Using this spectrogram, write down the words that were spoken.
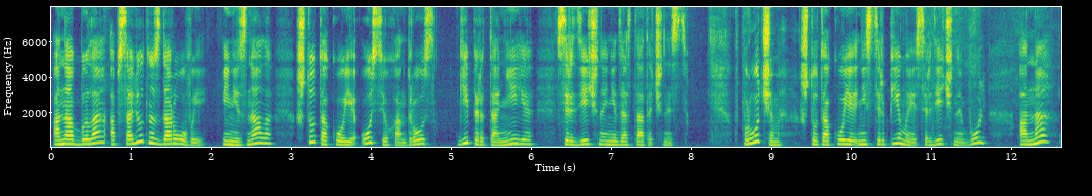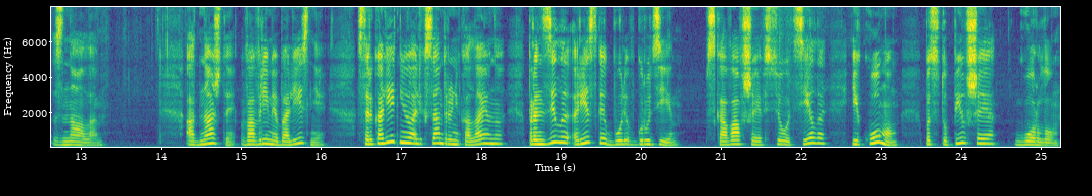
она была абсолютно здоровой и не знала, что такое остеохондроз, гипертония, сердечная недостаточность. Впрочем, что такое нестерпимая сердечная боль, она знала. Однажды, во время болезни, сорокалетнюю Александру Николаевну пронзила резкая боль в груди, сковавшая все тело и комом подступившая к горлу.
